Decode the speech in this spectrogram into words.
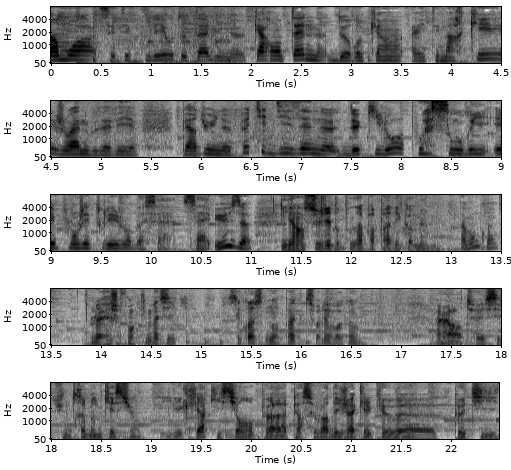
Un mois s'est écoulé, au total une quarantaine de requins a été marqué. Joanne, vous avez perdu une petite dizaine de kilos. Poissonnerie et plongée tous les jours, bah ça, ça use. Il y a un sujet dont on n'a pas parlé quand même. Ah bon quoi? Le réchauffement climatique. C'est quoi son impact sur les requins? Alors, c'est une très bonne question. Il est clair qu'ici, on peut apercevoir déjà quelques euh, petits,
